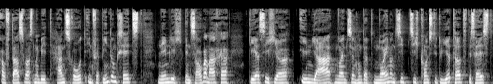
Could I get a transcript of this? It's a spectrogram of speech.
auf das, was man mit Hans Roth in Verbindung setzt, nämlich den Saubermacher, der sich ja im Jahr 1979 konstituiert hat. Das heißt,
